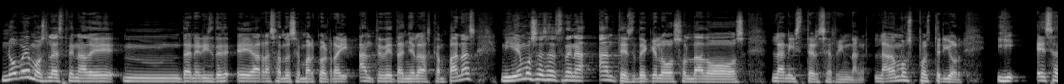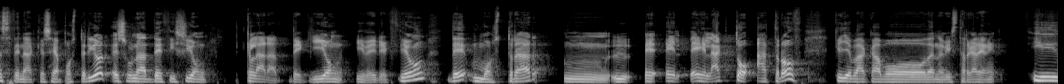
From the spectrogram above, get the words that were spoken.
No vemos la escena de mm, Daenerys de- eh, arrasando desembarco el rey antes de tañer las campanas, ni vemos esa escena antes de que los soldados Lannister se rindan. La vemos posterior. Y esa escena que sea posterior es una decisión clara de guion y de dirección de mostrar el, el- el acto atroz que lleva a cabo Daenerys Targaryen. Y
